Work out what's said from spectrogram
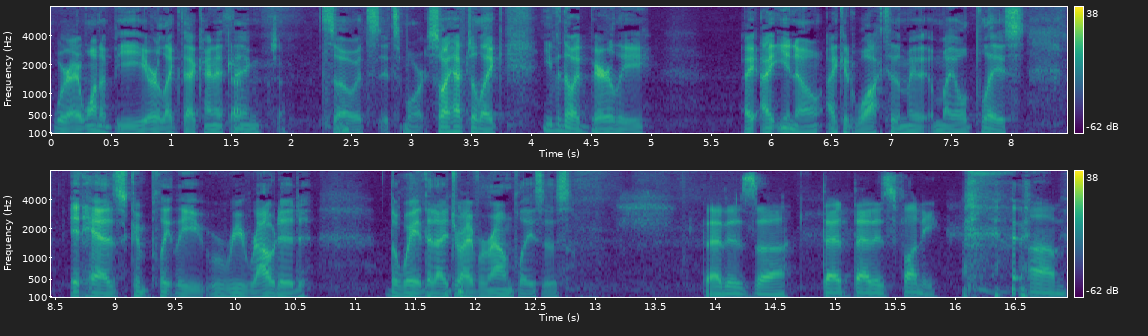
where I want to be or like that kind of thing. Gotcha. So mm-hmm. it's it's more. So I have to like even though I barely I, I you know, I could walk to my my old place. It has completely rerouted the way that I drive around places. That is uh that that is funny. um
